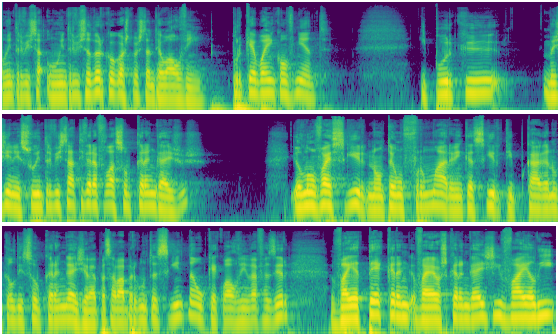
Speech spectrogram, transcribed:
um, entrevista, um entrevistador que eu gosto bastante é o Alvin, porque é bem inconveniente. E porque imaginem, se o entrevistado estiver a falar sobre caranguejos, ele não vai seguir, não tem um formulário em que a seguir, tipo, caga no que ele disse sobre caranguejo e vai passar para a pergunta seguinte. Não, o que é que o Alvin vai fazer? Vai até vai aos caranguejos e vai ali,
